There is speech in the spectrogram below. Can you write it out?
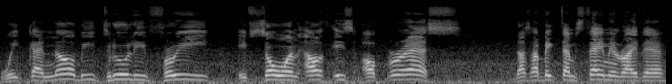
We cannot be truly free if someone else is oppressed. That's a big time statement right there.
